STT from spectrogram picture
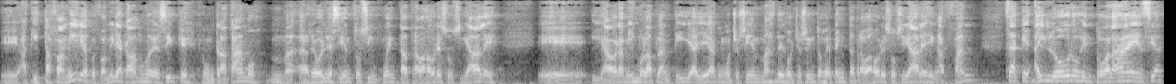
Eh, aquí está familia, pues familia, acabamos de decir que contratamos alrededor de 150 trabajadores sociales eh, y ahora mismo la plantilla llega 800, más de 870 trabajadores sociales en afán. O sea que hay logros en todas las agencias,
